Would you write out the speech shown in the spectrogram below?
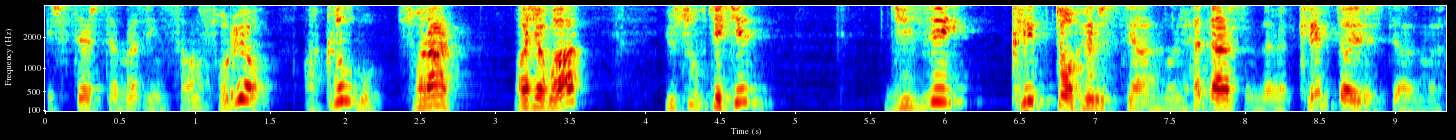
İster istemez insan soruyor. Akıl bu. Sorar. Acaba Yusuf Tekin Gizli kripto Hristiyan mı? Ne dersiniz? Evet kripto Hristiyan mı?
